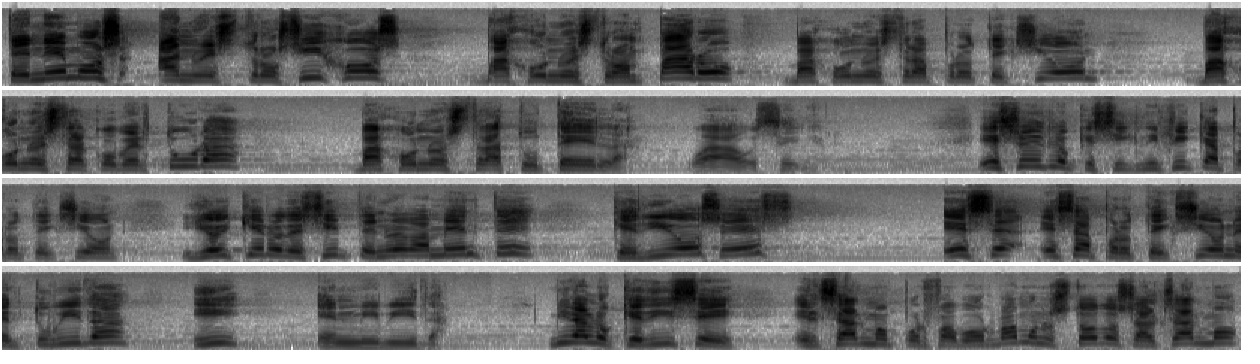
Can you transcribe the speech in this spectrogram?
Tenemos a nuestros hijos bajo nuestro amparo, bajo nuestra protección, bajo nuestra cobertura, bajo nuestra tutela. Wow, Señor. Eso es lo que significa protección. Y hoy quiero decirte nuevamente que Dios es esa, esa protección en tu vida y en mi vida. Mira lo que dice el Salmo, por favor. Vámonos todos al Salmo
